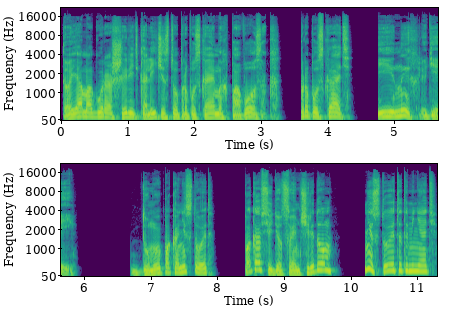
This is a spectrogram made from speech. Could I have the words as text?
то я могу расширить количество пропускаемых повозок, пропускать и иных людей. Думаю, пока не стоит. Пока все идет своим чередом, не стоит это менять.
